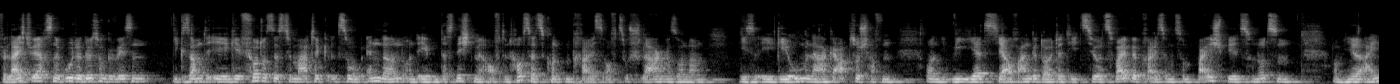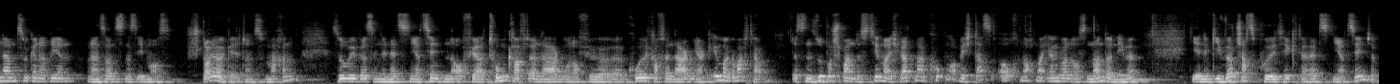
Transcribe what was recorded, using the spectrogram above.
Vielleicht wäre es eine gute Lösung gewesen, die gesamte EEG-Fördersystematik zu ändern und eben das nicht mehr auf den Haushaltskundenpreis aufzuschlagen, sondern diese EEG-Umlage abzuschaffen und wie jetzt ja auch angedeutet, die CO2-Bepreisung zum Beispiel zu nutzen, um hier Einnahmen zu generieren und ansonsten das eben aus Steuergeldern zu machen, so wie wir es in den letzten Jahrzehnten auch für Atomkraftanlagen und auch für äh, Kohlekraftanlagen ja immer gemacht haben. Das ist ein super spannendes Thema. Ich werde mal gucken, ob ich das auch nochmal irgendwann auseinandernehme. Die Energiewirtschaftspolitik der letzten Jahrzehnte,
